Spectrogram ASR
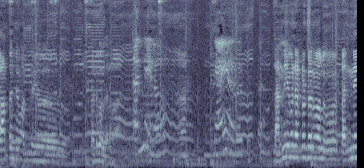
తంతంటే మరి నువ్వు తట్టుకోగలవా తన్నేను ఆ. న్యాయం తన్నే ఇవ్వనట్టుంటారు వాళ్ళు తన్నే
